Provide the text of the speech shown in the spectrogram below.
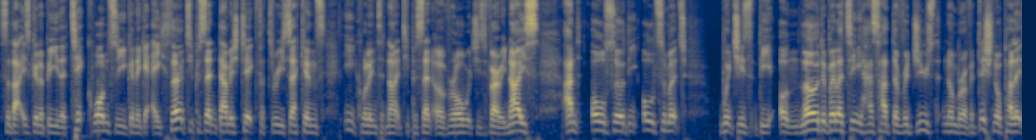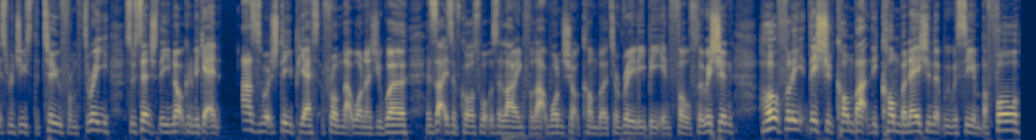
So that is going to be the tick one. So you're going to get a 30% damage tick for 3 seconds, equaling to 90% overall, which is very nice. And also the ultimate which is the unload ability, has had the reduced number of additional pellets reduced to 2 from 3, so essentially you're not going to be getting as much DPS from that one as you were, as that is of course what was allowing for that one-shot combo to really be in full fruition. Hopefully this should combat the combination that we were seeing before,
